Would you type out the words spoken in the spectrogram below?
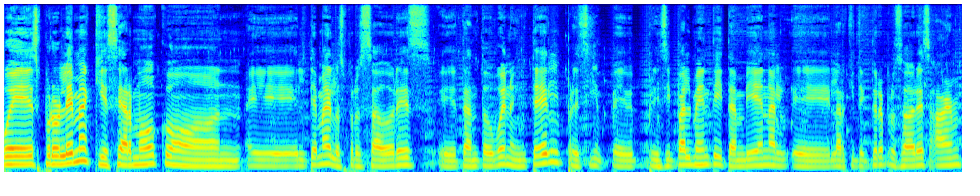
Pues problema que se armó con eh, el tema de los procesadores, eh, tanto, bueno, Intel eh, principalmente y también la arquitectura de procesadores ARM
